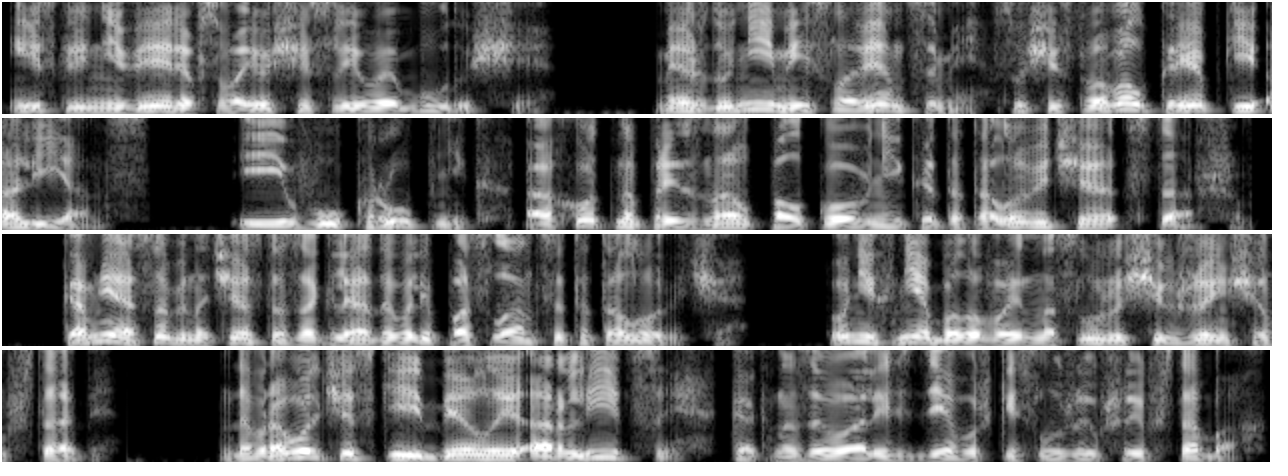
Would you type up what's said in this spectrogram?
искренне веря в свое счастливое будущее. Между ними и словенцами существовал крепкий альянс. и Ву Крупник охотно признал полковника Таталовича старшим. Ко мне особенно часто заглядывали посланцы Таталовича. У них не было военнослужащих женщин в штабе. Добровольческие белые орлицы, как назывались девушки, служившие в штабах,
